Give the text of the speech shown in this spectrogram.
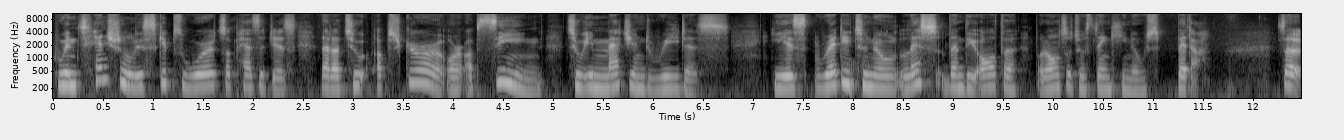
who intentionally skips words or passages that are too obscure or obscene to imagined readers. He is ready to know less than the author, but also to think he knows better. Så øh,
